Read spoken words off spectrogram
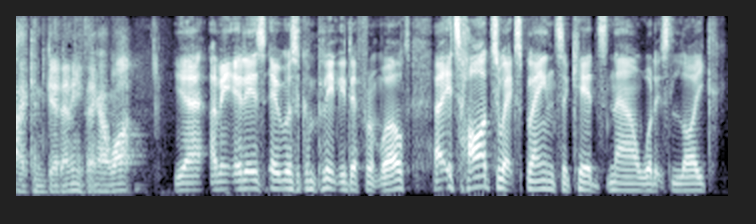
I can get anything I want. Yeah, I mean, it is. It was a completely different world. Uh, it's hard to explain to kids now what it's like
